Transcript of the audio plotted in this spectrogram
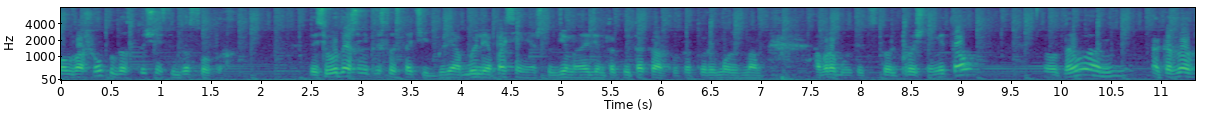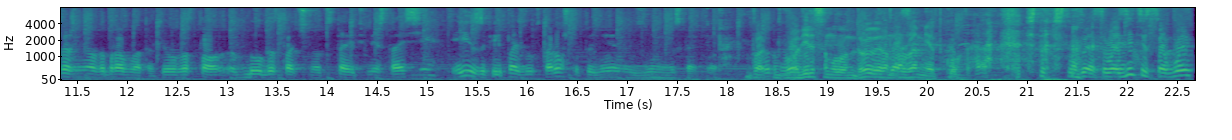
Он вошел туда с точностью до сотых. То есть его даже не пришлось точить. Были, были опасения, что где мы найдем такую токарку, которая может нам обработать столь прочный металл. Вот, но его оказалось даже не надо обрабатывать. Его достал, было достаточно вставить вместо оси и заклепать с двух сторон, чтобы не выскакивало. Вот, Владельцем вот. Да. на заметку. Да. Что, что называется, возите с собой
